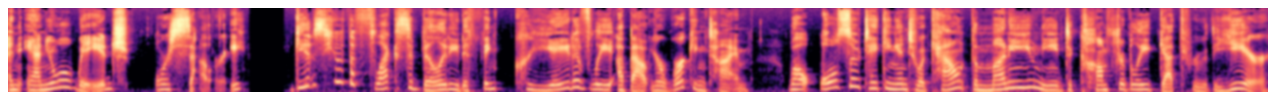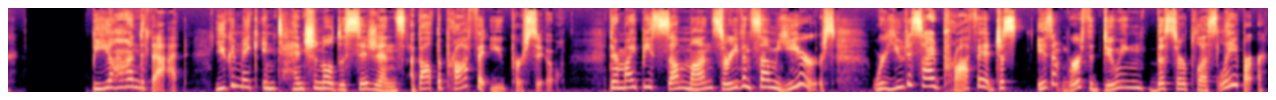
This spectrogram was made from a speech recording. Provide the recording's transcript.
An annual wage or salary gives you the flexibility to think creatively about your working time while also taking into account the money you need to comfortably get through the year. Beyond that, you can make intentional decisions about the profit you pursue. There might be some months or even some years where you decide profit just isn't worth doing the surplus labor.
